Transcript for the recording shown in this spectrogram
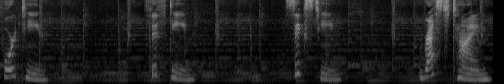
fourteen, fifteen. 16. Rest time.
